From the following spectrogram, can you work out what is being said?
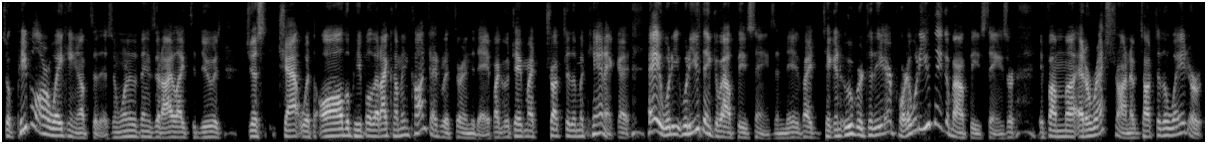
So people are waking up to this. And one of the things that I like to do is just chat with all the people that I come in contact with during the day. If I go take my truck to the mechanic, I, hey, what do you what do you think about these things? And if I take an Uber to the airport, what do you think about these things? Or if I'm uh, at a restaurant, I've talked to the waiter,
